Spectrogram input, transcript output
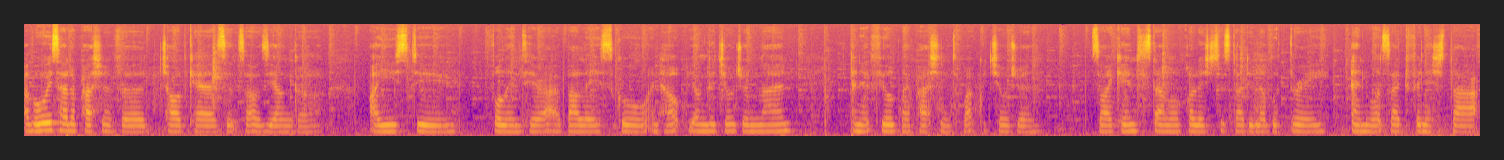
I've always had a passion for childcare since I was younger. I used to volunteer at a ballet school and help younger children learn and it fueled my passion to work with children. So I came to Stanmore College to study level 3 and once I'd finished that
